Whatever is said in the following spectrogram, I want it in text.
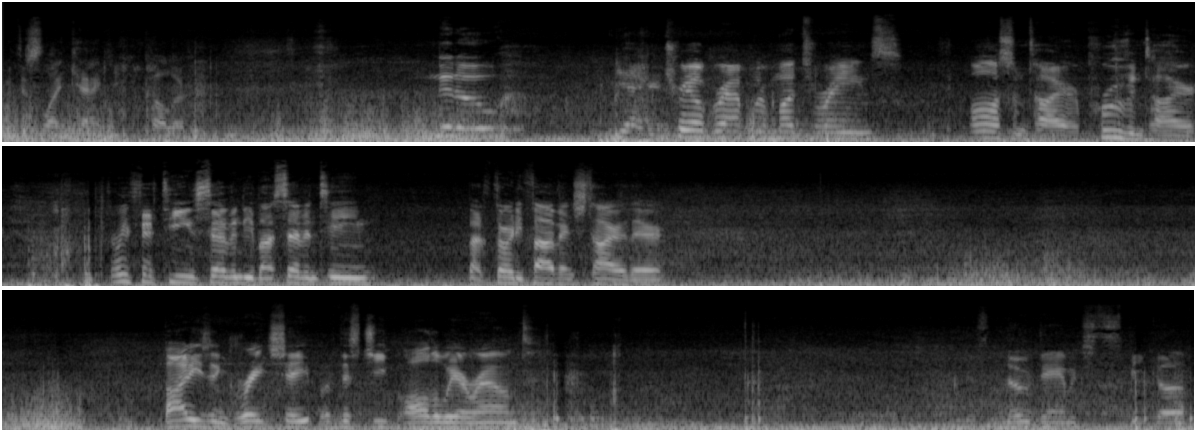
with this light khaki color. Nitto, yeah, your trail grappler, mud terrains, awesome tire, proven tire. 315 70 by 17, about a 35 inch tire there. Body's in great shape of this Jeep all the way around. No damage to speak of.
